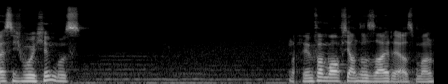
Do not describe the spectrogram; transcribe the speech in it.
Weiß nicht, wo ich hin muss. Auf jeden Fall mal auf die andere Seite erstmal.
